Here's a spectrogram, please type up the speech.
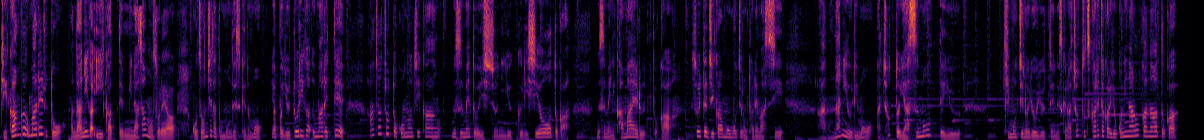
時間が生まれると何がいいかって皆さんもそれはご存知だと思うんですけどもやっぱゆとりが生まれてあじゃあちょっとこの時間娘と一緒にゆっくりしようとか娘に構えるとかそういった時間ももちろん取れますしあの何よりもあちょっと休もうっていう気持ちの余裕っていうんですけどちょっと疲れたから横になろうかなとか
